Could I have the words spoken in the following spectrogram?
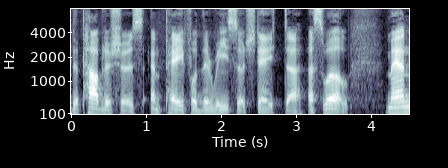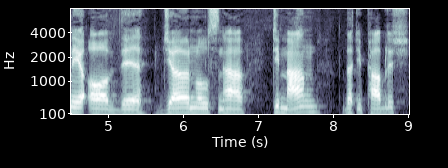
the publishers and pay for the research data as well. Many of the journals now demand that you publish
